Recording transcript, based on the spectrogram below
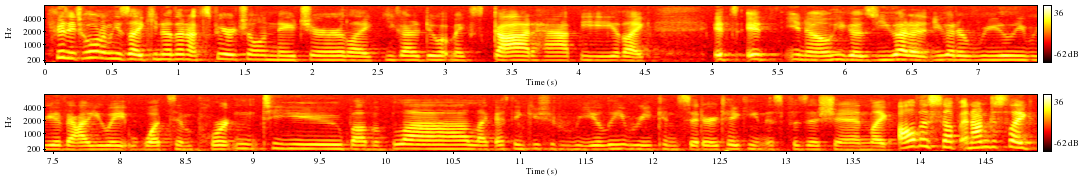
because he told him he's like, you know, they're not spiritual in nature. Like you got to do what makes God happy. Like it's it. You know, he goes, you gotta you gotta really reevaluate what's important to you. Blah blah blah. Like I think you should really reconsider taking this position. Like all this stuff. And I'm just like,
